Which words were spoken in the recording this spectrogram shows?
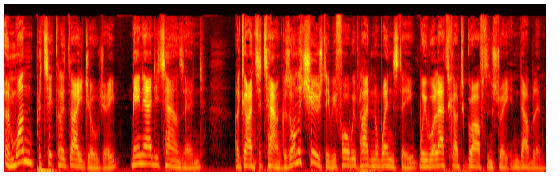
And one particular day, Georgie, me and Andy Townsend are going to town because on the Tuesday before we played on the Wednesday, we were allowed to go to Grafton Street in Dublin.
